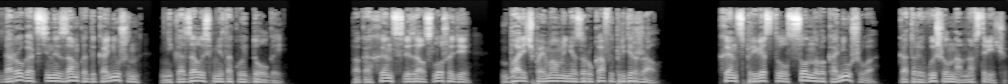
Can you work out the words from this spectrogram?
дорога от стены замка до конюшен не казалась мне такой долгой. Пока Хэнс слезал с лошади, Барич поймал меня за рукав и придержал. Хэнс приветствовал сонного конюшева, который вышел нам навстречу.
